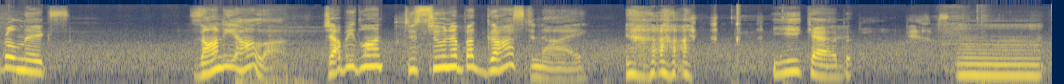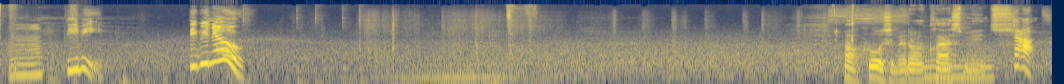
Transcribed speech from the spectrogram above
Nurgle Zondiala. Jabidlant Tusuna Bagastanai. Yekab. Mm, mm. Phoebe. Phoebe, no! Oh, cool. She met all her classmates. Tots.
